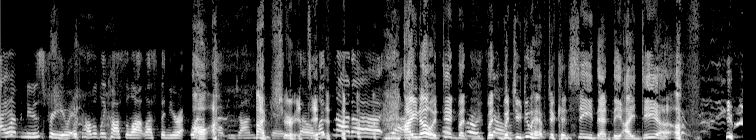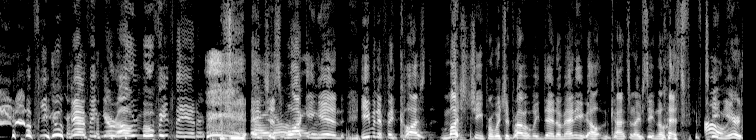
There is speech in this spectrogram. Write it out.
I have news for you. It probably costs a lot less than your last Oh, Elton John I'm ticket. sure it so did. let's not. Uh, yeah, I know it did, but but but you do have to concede that the idea of you, of you having your own movie theater and just know, walking right? in, even if it cost much cheaper, which it probably did, of any Elton concert I've seen in the last fifteen oh, years.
